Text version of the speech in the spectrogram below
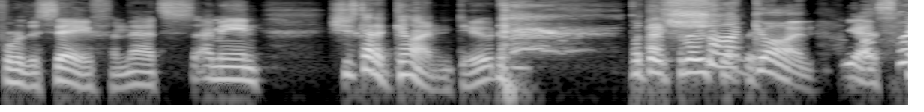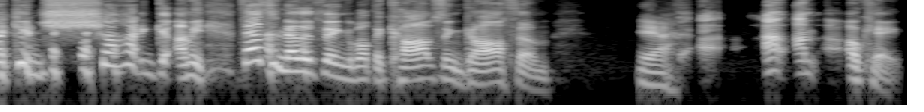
for the safe, and that's, I mean, she's got a gun, dude. but they a shotgun, yes, a freaking shotgun. I mean, that's another thing about the cops in Gotham. Yeah, I, I'm okay.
